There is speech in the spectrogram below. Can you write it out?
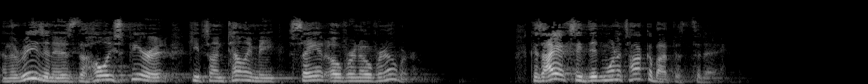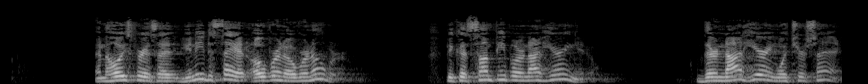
And the reason is the Holy Spirit keeps on telling me, say it over and over and over. Because I actually didn't want to talk about this today. And the Holy Spirit said, you need to say it over and over and over. Because some people are not hearing you. They're not hearing what you're saying.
